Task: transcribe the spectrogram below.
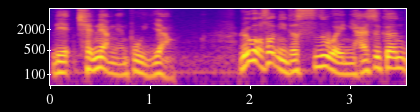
连前两年不一样。如果说你的思维你还是跟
